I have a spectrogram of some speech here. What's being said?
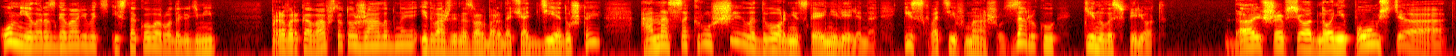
умела разговаривать и с такого рода людьми. Проворковав что-то жалобное и дважды назвав бородача дедушкой, она сокрушила дворницкая невелина и, схватив Машу за руку, кинулась вперед. «Дальше все одно не пустят!»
